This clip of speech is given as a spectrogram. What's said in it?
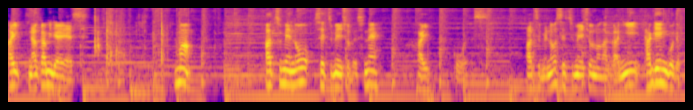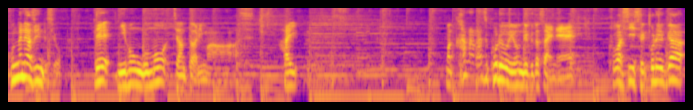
はい中身ですまあ厚めの説明書ですねはいこうです厚めの説明書の中に多言語でこんなに厚いんですよで日本語もちゃんとありますはいまあ、必ずこれを読んでくださいね。詳しいせこれが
